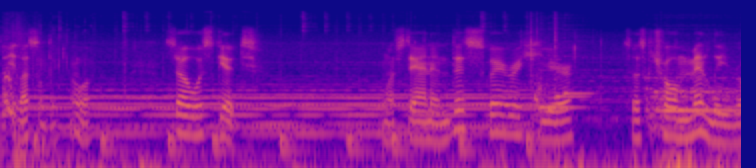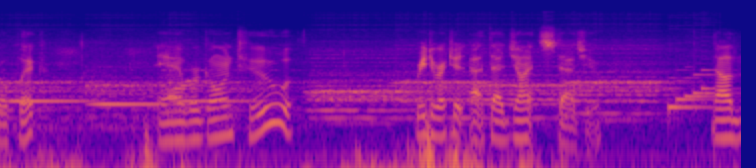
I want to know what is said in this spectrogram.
Oh, you left something. Oh well. So let's get. I'm gonna stand in this square right here. So let's control Medli real quick. And we're going to redirect it at that giant statue. Now,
